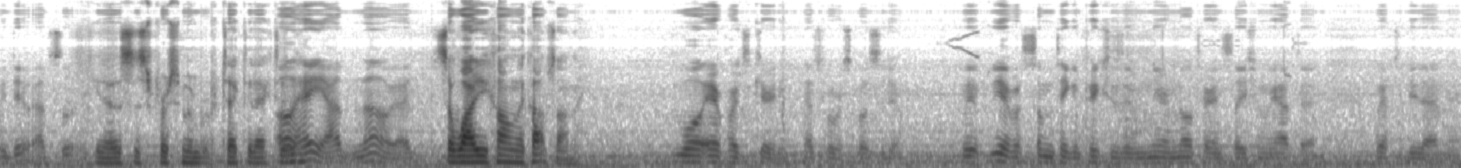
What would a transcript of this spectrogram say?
we do, absolutely. You know, this is First Amendment protected activity. Oh, hey, I, no. I, So why are you calling the cops on me? well, airport security. That's what we're supposed to do. We, yeah, with someone taking pictures of near a military installation, we have to we have to do that, man.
